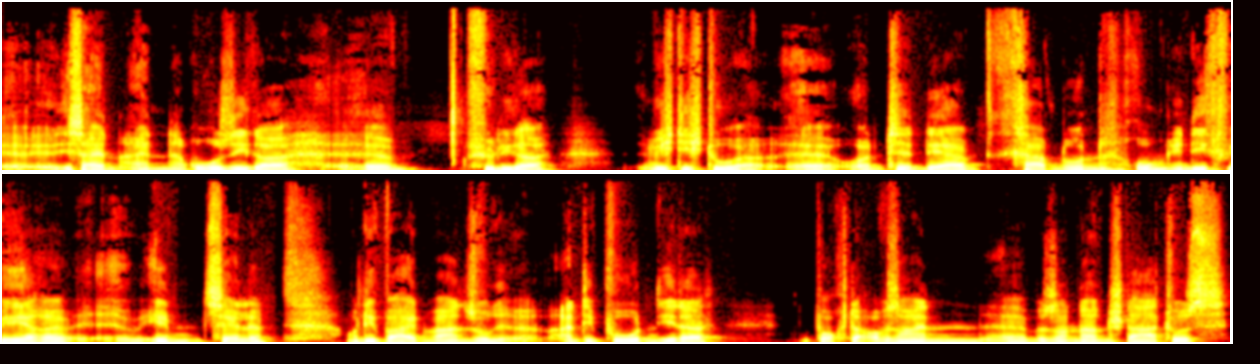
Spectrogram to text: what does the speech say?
äh, ist ein, ein rosiger, äh, fülliger Wichtigtour. Äh, und der kam nun rum in die Quere äh, in Zelle. Und die beiden waren so Antipoden. Jeder pochte auf seinen äh, besonderen Status.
